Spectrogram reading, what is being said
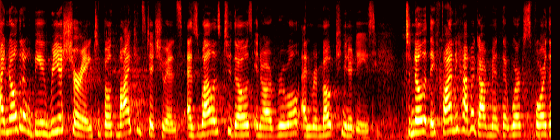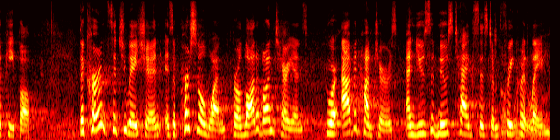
I know that it will be reassuring to both my constituents as well as to those in our rural and remote communities to know that they finally have a government that works for the people. The current situation is a personal one for a lot of Ontarians who are avid hunters and use the moose tag system frequently.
